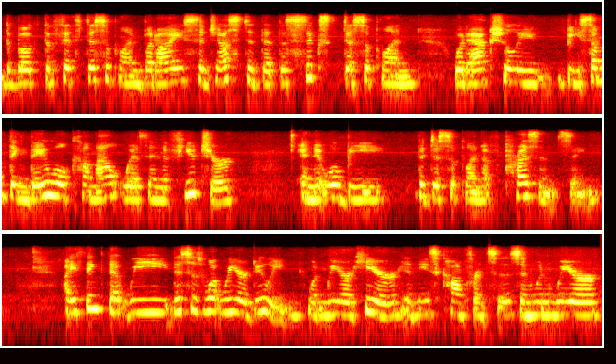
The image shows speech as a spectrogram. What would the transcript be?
the book, The Fifth Discipline, but I suggested that the sixth discipline would actually be something they will come out with in the future, and it will be the discipline of presencing. I think that we, this is what we are doing when we are here in these conferences and when we are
